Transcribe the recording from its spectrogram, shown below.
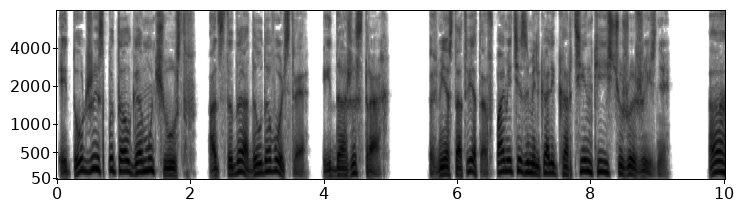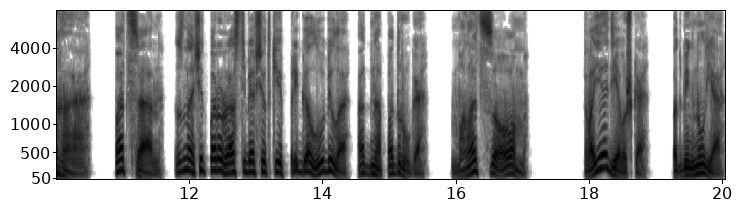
И тут же испытал гамму чувств, от стыда до удовольствия, и даже страх. Вместо ответа в памяти замелькали картинки из чужой жизни. «Ага, пацан, значит, пару раз тебя все-таки приголубила одна подруга. Молодцом!» «Твоя девушка?» — подмигнул я.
